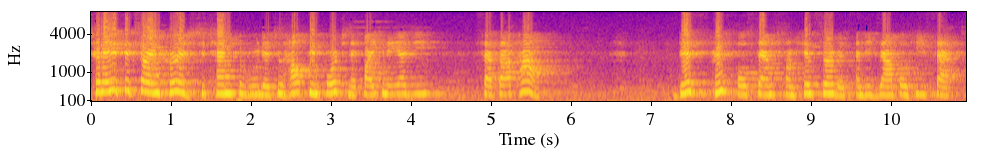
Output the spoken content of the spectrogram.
Today, Sikhs are encouraged to tend the wounded, to help the unfortunate. Bhai ji set that path. This principle stems from his service and the example he set.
